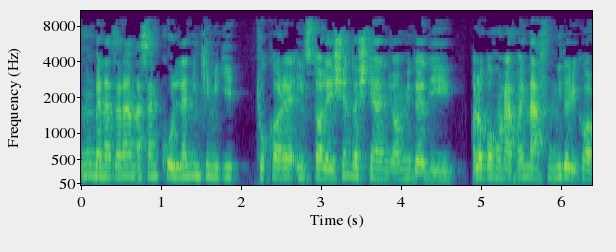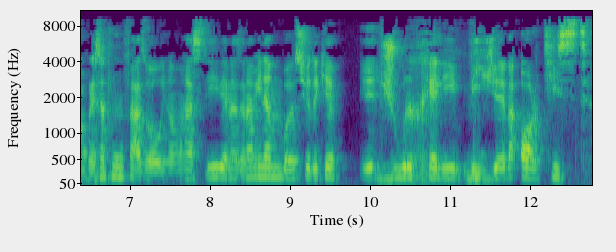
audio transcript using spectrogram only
اون به نظرم اصلا کلا این که میگی تو کار installation داشتی انجام می‌دادی حالا با هنرهای مفهومی داری کار می‌کنی اصلا تو اون فضا و اینا هستی به نظرم اینم باعث شده که یه جور خیلی ویژه و آرتیست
